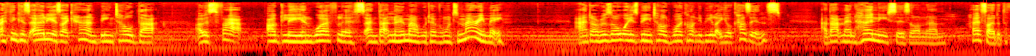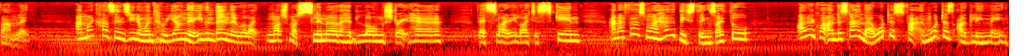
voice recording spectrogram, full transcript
I think as early as I can, being told that I was fat, ugly, and worthless, and that no man would ever want to marry me. And I was always being told, why can't you be like your cousins? And that meant her nieces on um, her side of the family. And my cousins, you know, when they were younger, even then they were like much, much slimmer. They had long, straight hair, they had slightly lighter skin. And at first, when I heard these things, I thought, I don't quite understand that. What does fat and what does ugly mean?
